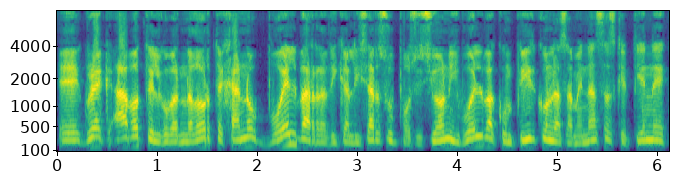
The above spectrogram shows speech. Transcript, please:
eh, Greg Abbott, el gobernador tejano, vuelva a radicalizar su posición y vuelva a cumplir con las amenazas que tiene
